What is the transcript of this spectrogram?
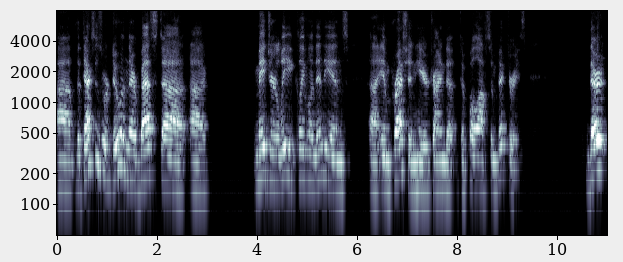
uh, the Texans were doing their best uh, uh major league Cleveland Indians uh, impression here, trying to to pull off some victories. They're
